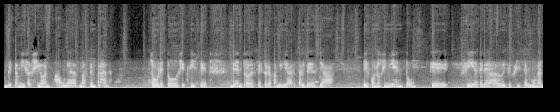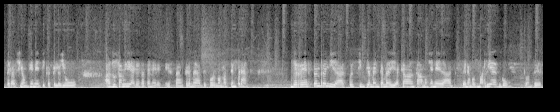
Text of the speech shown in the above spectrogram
de tamización a una edad más temprana. Sobre todo si existe dentro de esta historia familiar tal vez ya el conocimiento que sí es heredado y que existe alguna alteración genética que lo llevó a sus familiares a tener esta enfermedad de forma más temprana. De resto, en realidad, pues simplemente a medida que avanzamos en edad tenemos más riesgo, entonces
